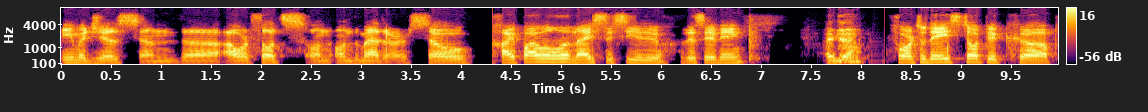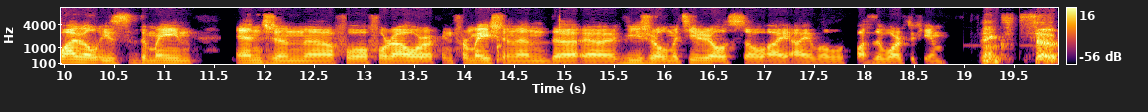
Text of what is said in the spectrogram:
images and uh, our thoughts on, on the matter. So, hi, Pavel. Nice to see you this evening. Again. For today's topic, uh, Pavel is the main engine uh, for, for our information and uh, uh, visual materials. So, I, I will pass the word to him. Thanks. So,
